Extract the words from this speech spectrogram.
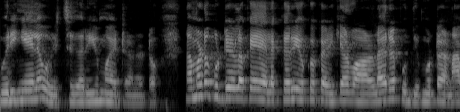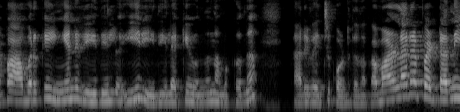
മുരിങ്ങയില ഒഴിച്ചുകറിയുമായിട്ടാണ് കേട്ടോ. നമ്മുടെ കുട്ടികളൊക്കെ ഇലക്കറിയൊക്കെ കഴിക്കാൻ വളരെ ബുദ്ധിമുട്ടാണ്. അപ്പോൾ അവർക്ക് ഇങ്ങനെ രീതിയിൽ ഈ രീതിയിലൊക്കെ ഒന്ന് നമുക്കൊന്ന് കറി വെച്ച് കൊടുത്തു നോക്കാം. വളരെ പെട്ടെന്ന്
